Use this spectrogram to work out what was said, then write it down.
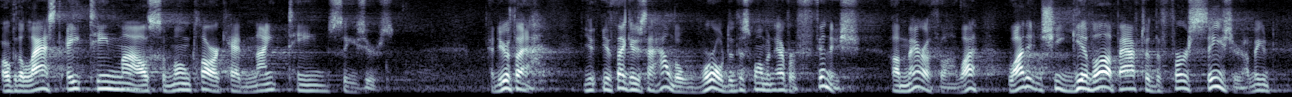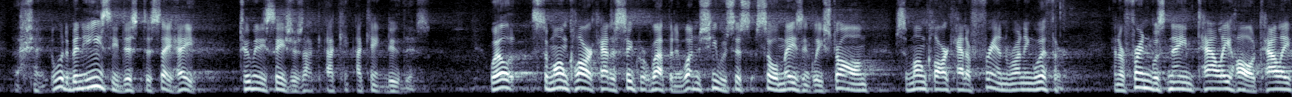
Over the last 18 miles, Simone Clark had 19 seizures. And you're, th- you're thinking, how in the world did this woman ever finish a marathon? Why, why didn't she give up after the first seizure? I mean, it would have been easy just to say, hey, too many seizures, I, I, can't, I can't do this. Well, Simone Clark had a secret weapon. It wasn't she was just so amazingly strong. Simone Clark had a friend running with her. And her friend was named Tally Hall. Tally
